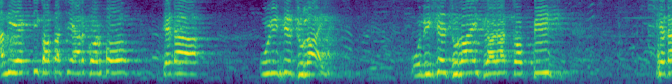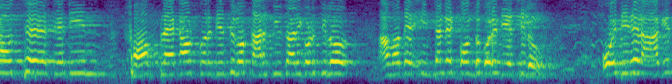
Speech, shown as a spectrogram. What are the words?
আমি একটি কথা শেয়ার করব যেটা উনিশে জুলাই। উনিশে জুলাই দু হাজার চব্বিশ, সেটা হচ্ছে যেদিন সব ব্ল্যাক আউট করে দিয়েছিল কারফিউ জারি করেছিল, আমাদের ইন্টারনেট বন্ধ করে দিয়েছিল। ওই দিনের আগের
